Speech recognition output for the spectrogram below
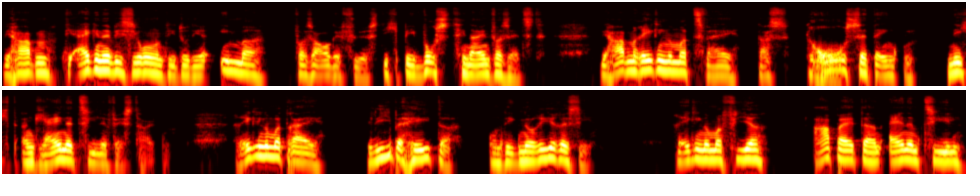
Wir haben die eigene Vision, die du dir immer vors Auge führst, dich bewusst hineinversetzt. Wir haben Regel Nummer zwei, das große Denken, nicht an kleine Ziele festhalten. Regel Nummer drei, liebe Hater und ignoriere sie. Regel Nummer vier, arbeite an einem Ziel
